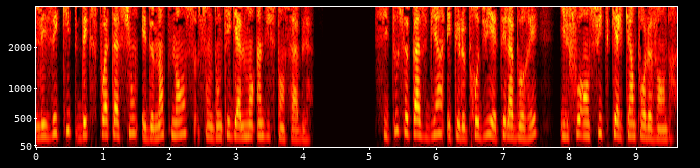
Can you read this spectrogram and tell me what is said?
Les équipes d'exploitation et de maintenance sont donc également indispensables. Si tout se passe bien et que le produit est élaboré, il faut ensuite quelqu'un pour le vendre.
